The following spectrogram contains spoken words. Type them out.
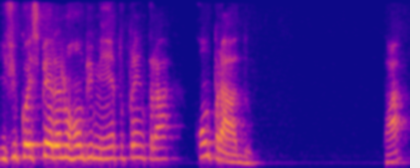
e ficou esperando o rompimento para entrar comprado. Tá?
